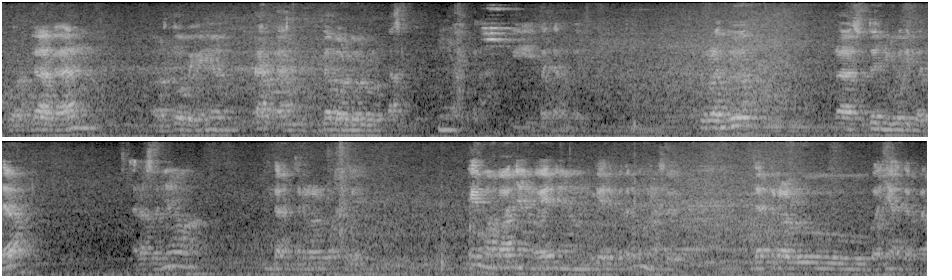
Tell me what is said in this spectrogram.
keluarga kan orang tua pengennya dekat kan kita baru-baru lepas Iya. di Padang kan. Terus lanjut nah sudah juga di Padang rasanya nggak terlalu apa ya oke makanya yang lain yang kuliah di Padang masuk tidak terlalu banyak dapat gitu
